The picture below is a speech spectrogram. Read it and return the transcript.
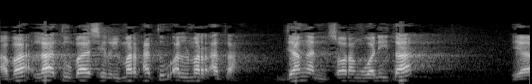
Apa? La tubashiril mar'atu al mar'ata. Jangan seorang wanita ya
